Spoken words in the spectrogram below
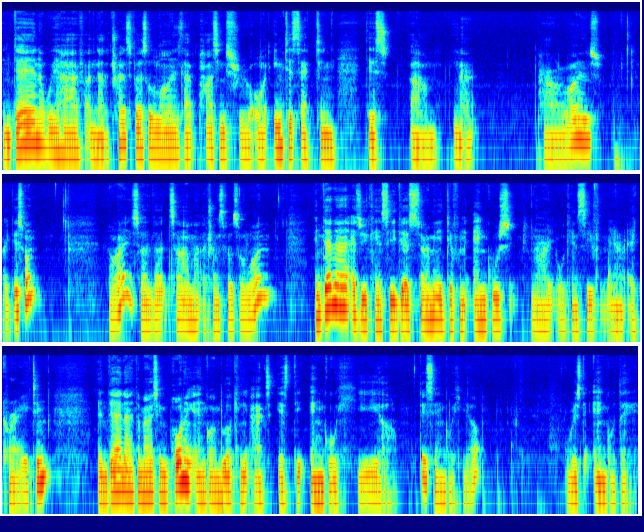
and then we have another transversal lines that passing through or intersecting this, um, you know, parallel lines, like this one. Alright, so that's um, a transversal line. And then uh, as you can see, there's so many different angles, alright, we can see from, you know, creating. And then uh, the most important angle I'm looking at is the angle here. This angle here, or is the angle there.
